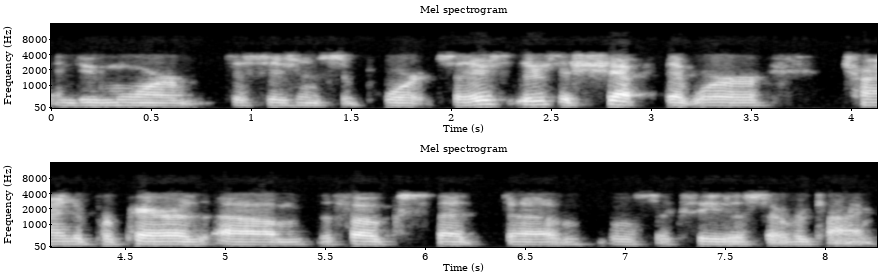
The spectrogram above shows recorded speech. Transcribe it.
and do more decision support. So there's, there's a shift that we're trying to prepare um, the folks that um, will succeed us over time.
